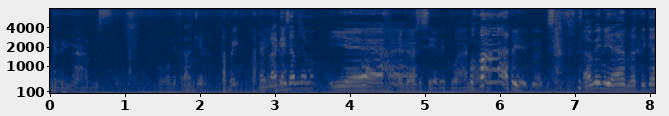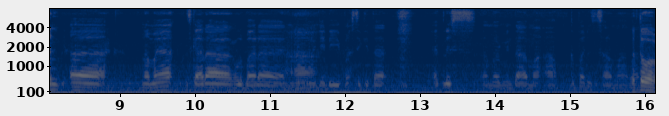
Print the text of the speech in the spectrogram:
Ngeri ya. Habis. Penghuni terakhir. Tapi tapi yang terakhir ini- siapa sih emang? Iya. Ya biasa sih Ridwan. Wah, Ridwan. Tapi nih ya, berarti kan eh, namanya sekarang lebaran gitu. Ah. Jadi pasti kita at least eh, meminta maaf kepada sesama kan. betul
